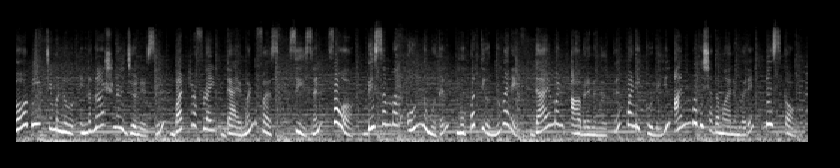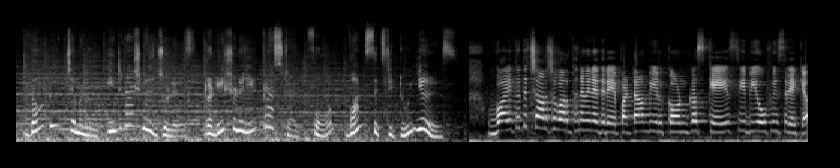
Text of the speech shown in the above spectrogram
ബോബി ചിമണൂർ ഇന്റർനാഷണൽ ജ്വല്ലേഴ്സിൽ butterfly diamond first season four. December ഒന്ന് മുതൽ മുപ്പത്തിയൊന്ന് വരെ. ഡയമണ്ട് ആഭരണങ്ങൾക്ക് പണിക്കൂലിയിൽ അൻപത് ശതമാനം വരെ discount Boby Chemmanur international jewellers traditionally trusted for one sixty two years വൈദ്യുതി ചാർജ് വർധനവിനെതിരെ പട്ടാമ്പിയിൽ Congress K S C B ഓഫീസിലേക്ക്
